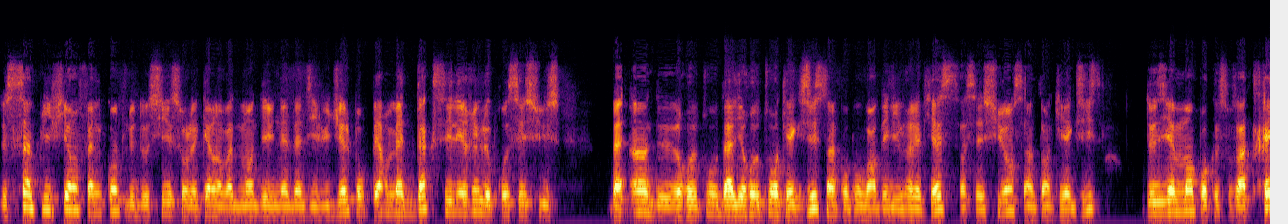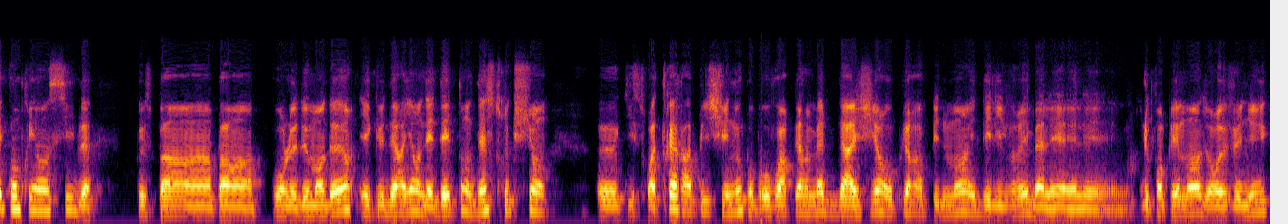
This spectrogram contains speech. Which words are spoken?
de simplifier en fin de compte le dossier sur lequel on va demander une aide individuelle pour permettre d'accélérer le processus. Ben, un, de retour, d'aller-retour qui existe hein, pour pouvoir délivrer les pièces, ça c'est sûr, c'est un temps qui existe. Deuxièmement, pour que ce soit très compréhensible que par, pour le demandeur et que derrière on ait des temps d'instruction euh, qui soit très rapide chez nous pour pouvoir permettre d'agir au plus rapidement et délivrer ben, le complément de revenus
